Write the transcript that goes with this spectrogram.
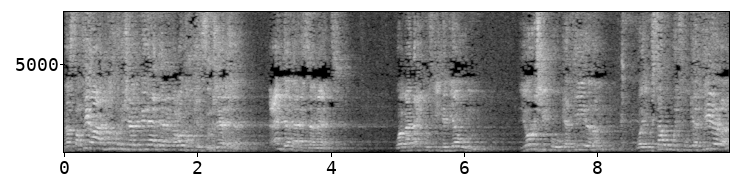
نستطيع أن نخرج البلاد من عنق الزجاجة عندنا أزمات. وما نحن فيه اليوم يرجف كثيرا ويسوف كثيرا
